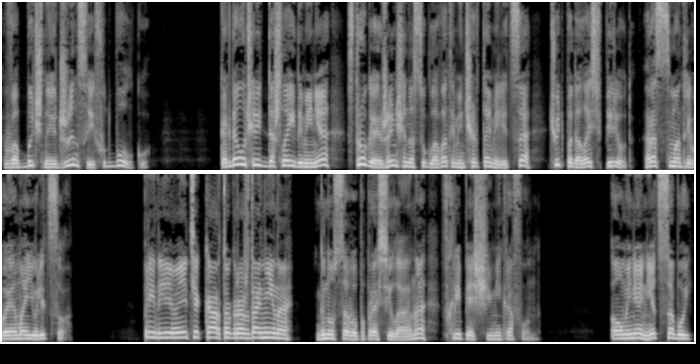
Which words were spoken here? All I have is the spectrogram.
в обычные джинсы и футболку? Когда очередь дошла и до меня, строгая женщина с угловатыми чертами лица чуть подалась вперед, рассматривая мое лицо. «Предъявите карту гражданина», — гнусаво попросила она в хрипящий микрофон. «А у меня нет с собой»,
